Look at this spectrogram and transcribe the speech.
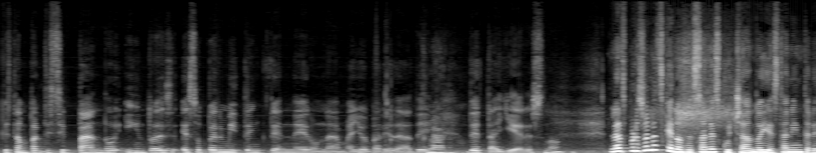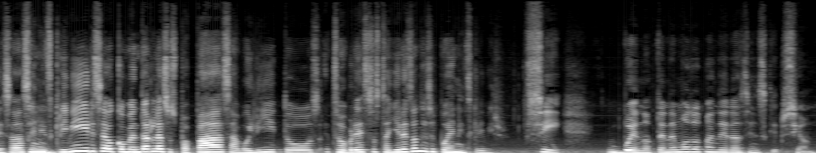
que están participando y entonces eso permite tener una mayor variedad de, de, talleres, ¿no? Las personas que nos están escuchando y están interesadas en mm. inscribirse o comentarle a sus papás, abuelitos sobre estos talleres, ¿dónde se pueden inscribir? Sí, bueno, tenemos dos maneras de inscripción,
